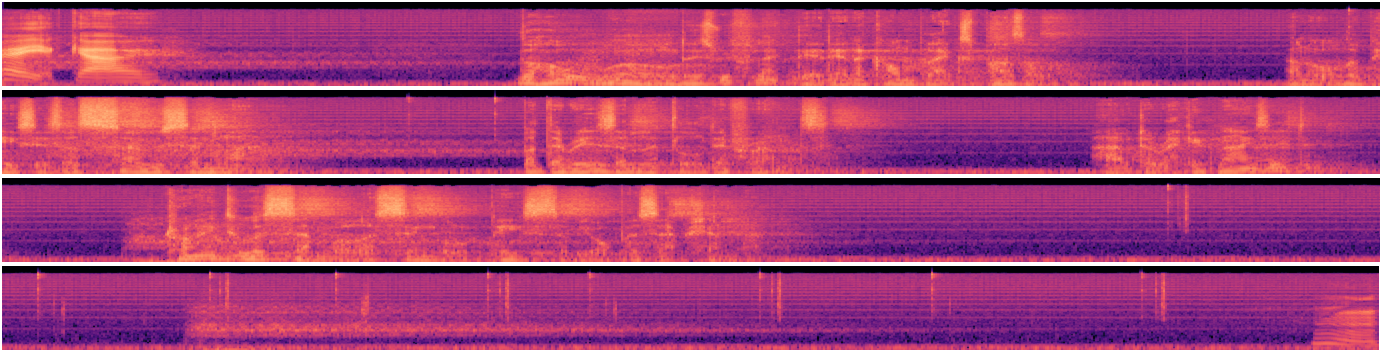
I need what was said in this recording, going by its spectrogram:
There you go. The whole world is reflected in a complex puzzle. And all the pieces are so similar. But there is a little difference. How to recognize it? Try to assemble a single piece of your perception. Hmm.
